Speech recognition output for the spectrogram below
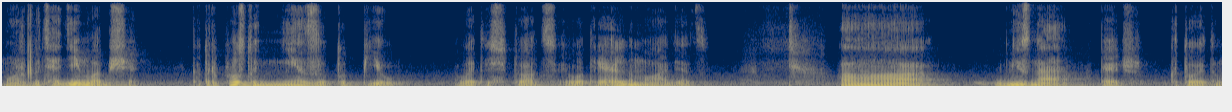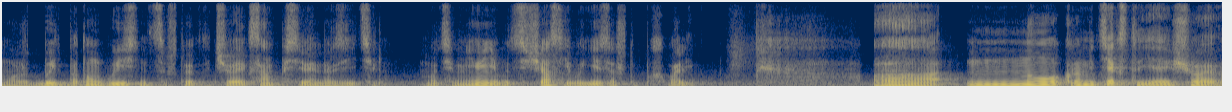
Может быть, один вообще который просто не затупил в этой ситуации. Вот реально молодец. А, не знаю, опять же, кто это может быть. Потом выяснится, что этот человек сам по себе мерзитель. Но тем не менее, вот сейчас его есть за что похвалить. А, но кроме текста я еще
